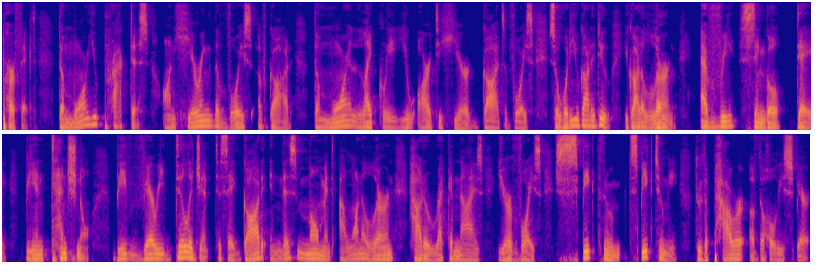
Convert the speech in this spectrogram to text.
perfect. The more you practice on hearing the voice of God, the more likely you are to hear God's voice. So, what do you got to do? You got to learn every single day. Be intentional be very diligent to say, God, in this moment, I want to learn how to recognize your voice. Speak through, speak to me through the power of the Holy Spirit.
